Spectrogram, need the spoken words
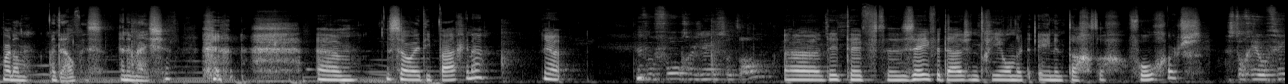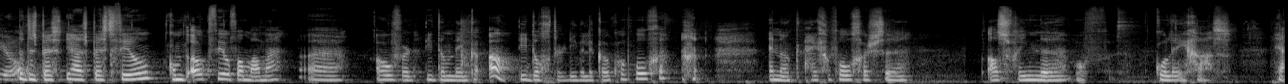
Maar dan met Elvis en een meisje. um, zo heet die pagina. Ja. Hoeveel volgers heeft dat dan? Uh, dit heeft uh, 7381 volgers. Dat is toch heel veel? Dat is best, ja, is best veel. Komt ook veel van mama uh, over. Die dan denken, oh, die dochter die wil ik ook wel volgen. en ook eigen volgers uh, als vrienden of collega's. Ja.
